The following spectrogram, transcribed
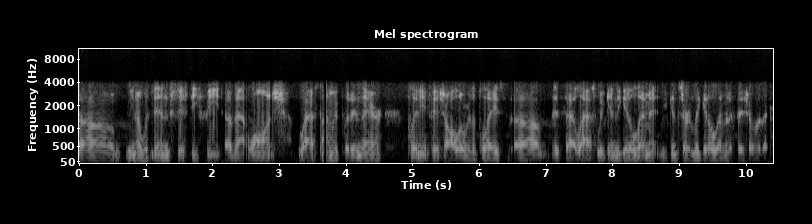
um, you know, within 50 feet of that launch last time we put in there plenty of fish all over the place. Uh, it's that last weekend to get a limit. You can certainly get a limit of fish over there.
